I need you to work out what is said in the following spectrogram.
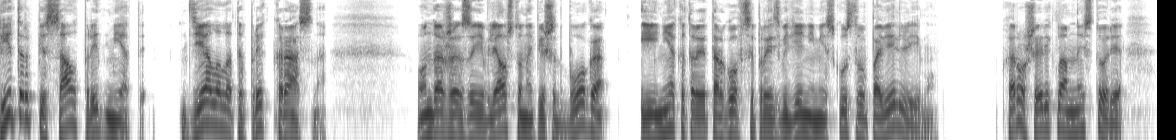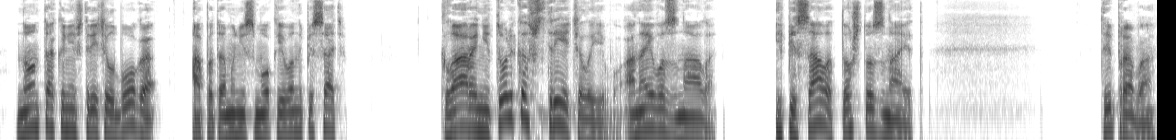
Питер писал предметы. Делал это прекрасно. Он даже заявлял, что напишет Бога, и некоторые торговцы произведениями искусства поверили ему. Хорошая рекламная история, но он так и не встретил Бога, а потому не смог его написать. Клара не только встретила его, она его знала и писала то, что знает. «Ты права.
